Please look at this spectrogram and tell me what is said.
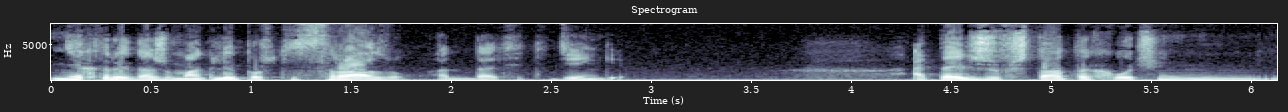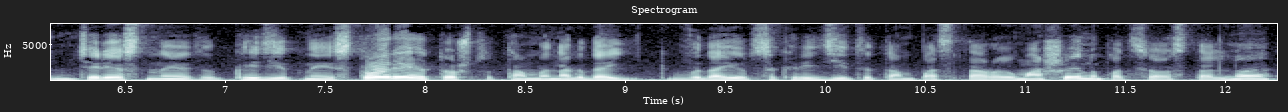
некоторые даже могли просто сразу отдать эти деньги – Опять же, в Штатах очень интересная кредитная история, то, что там иногда выдаются кредиты там, под старую машину, под все остальное.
